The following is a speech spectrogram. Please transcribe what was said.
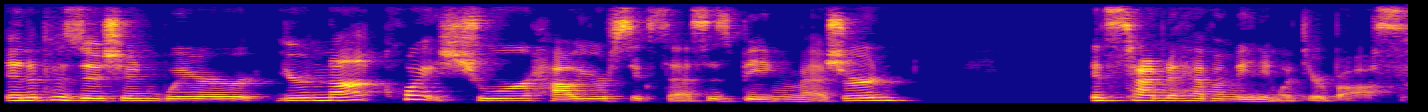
in a position where you're not quite sure how your success is being measured, it's time to have a meeting with your boss.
